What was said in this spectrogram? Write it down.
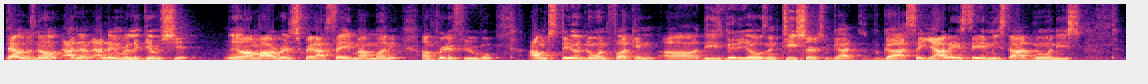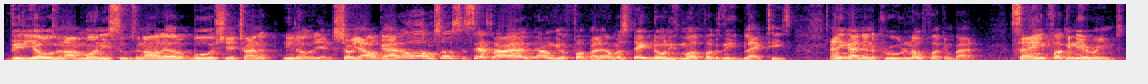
that was no, I didn't, I didn't really give a shit. You know, I'm already straight. I save my money. I'm pretty frugal. I'm still doing fucking uh, these videos and t-shirts. For God, for God's sake, y'all ain't seeing me start doing these videos and Armani suits and all that other bullshit, trying to, you know, and show y'all guys, oh, I'm so successful. I, I don't give a fuck about it. I'm gonna stay doing these motherfuckers in these black tees. I ain't got nothing to prove to no fucking body. Same fucking earrings.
